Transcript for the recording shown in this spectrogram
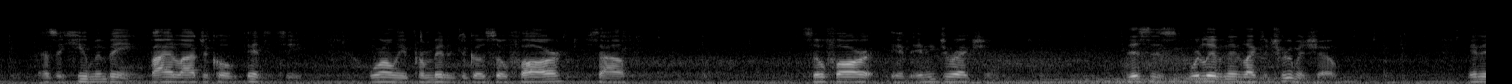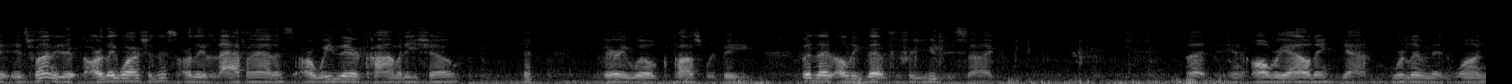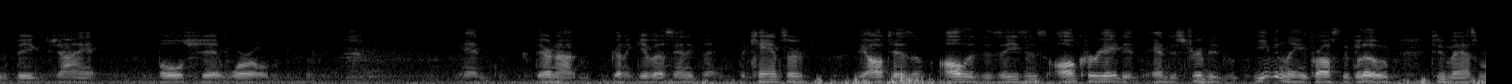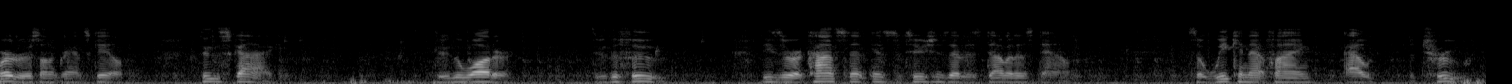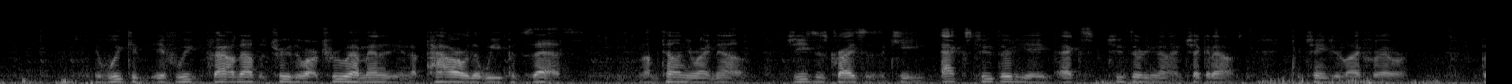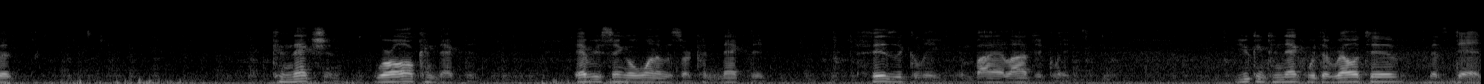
as a human being, biological entity. We're only permitted to go so far south, so far in any direction. This is, we're living in like the Truman Show. And it, it's funny. Are they watching this? Are they laughing at us? Are we their comedy show? Very well, could possibly be. But that I'll leave that for you to decide. But in all reality, yeah, we're living in one big giant bullshit world, and they're not going to give us anything. The cancer, the autism, all the diseases, all created and distributed evenly across the globe to mass murderers on a grand scale. Through the sky, through the water, through the food. These are constant institutions that is dumbing us down. So we cannot find out the truth. If we could, if we found out the truth of our true humanity and the power that we possess, and I'm telling you right now, Jesus Christ is the key. Acts 2:38, Acts 2:39. Check it out. It can change your life forever. But connection. We're all connected. Every single one of us are connected physically and biologically. You can connect with a relative that's dead.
